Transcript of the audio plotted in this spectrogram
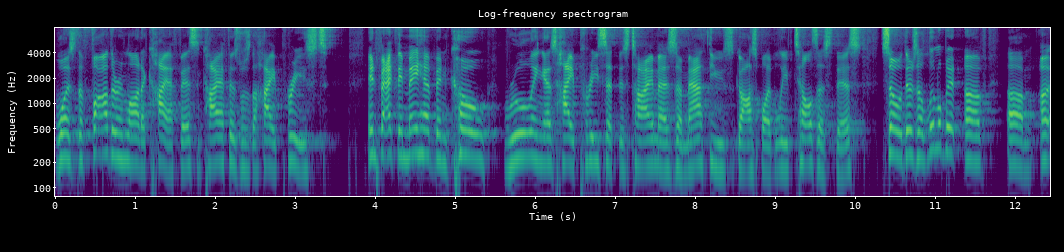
was the father in law to Caiaphas, and Caiaphas was the high priest. In fact, they may have been co ruling as high priests at this time, as uh, Matthew's gospel, I believe, tells us this. So there's a little bit of um, uh,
